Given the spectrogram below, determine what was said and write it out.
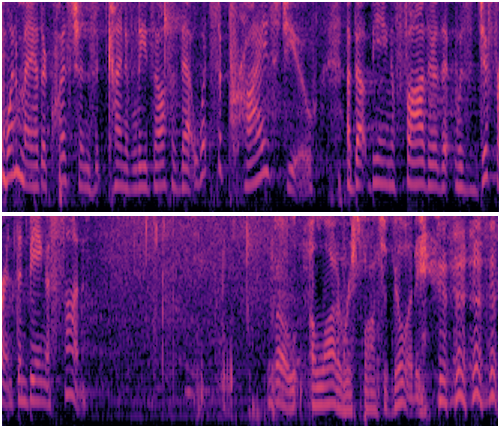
one of my other questions that kind of leads off of that what surprised you about being a father that was different than being a son? Well, a lot of responsibility.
